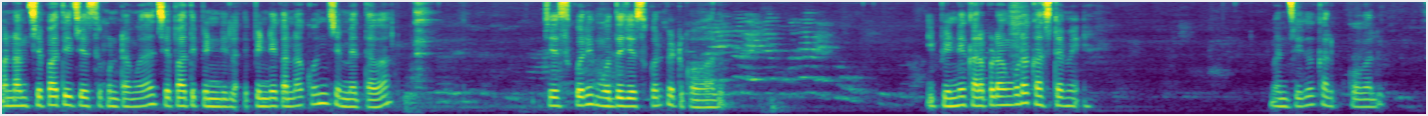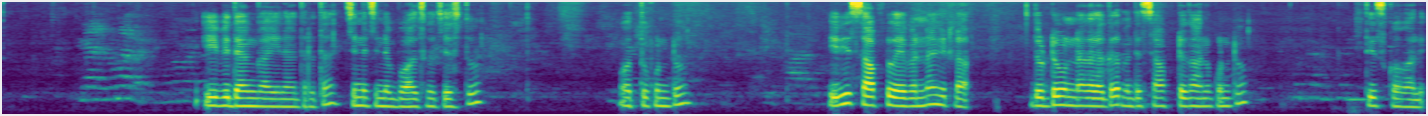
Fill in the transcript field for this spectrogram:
మనం చపాతీ చేసుకుంటాం కదా చపాతీ పిండి పిండి కన్నా కొంచెం మెత్తగా చేసుకొని ముద్ద చేసుకొని పెట్టుకోవాలి. ఈ పిండి కలపడం కూడా కష్టమే. మంచిగా కలుపుకోవాలి. ఈ విధంగా అయిన తర్వాత చిన్న చిన్న బాల్స్గా చేస్తూ ఒత్తుకుంటూ ఇది సాఫ్ట్గా ఏమన్నా ఇట్లా దొడ్డు ఉన్న దగ్గర మంచి సాఫ్ట్గా అనుకుంటూ తీసుకోవాలి.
